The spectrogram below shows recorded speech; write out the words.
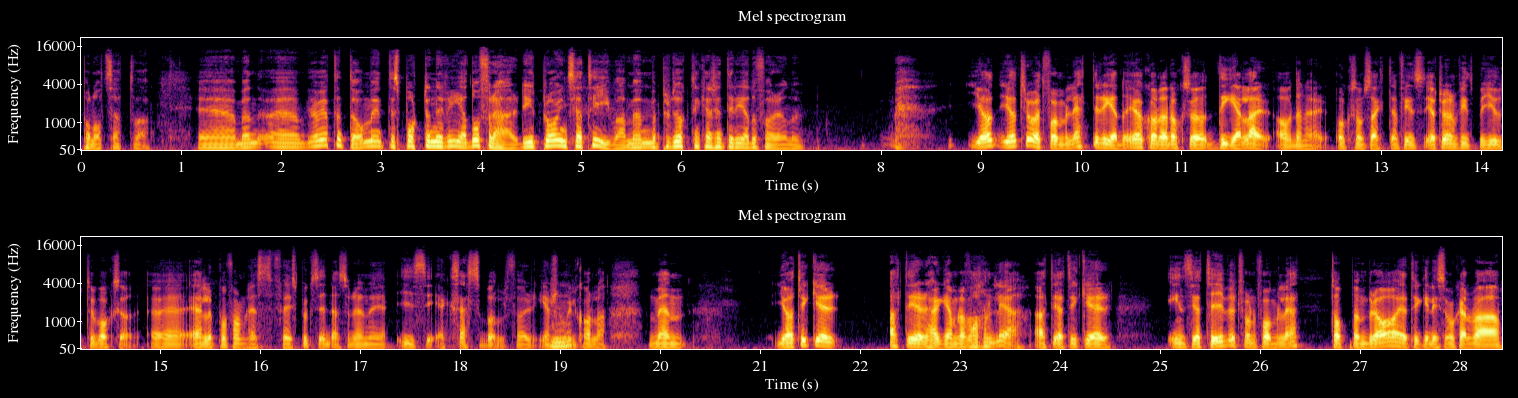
på något sätt. Va? Eh, men eh, jag vet inte om inte sporten är redo för det här. Det är ett bra initiativ va? Men, produkten kanske inte är redo för det ännu. Jag, jag, tror att Formel 1 är redo. Jag kollade också delar av den här och som sagt, den finns, jag tror den finns på Youtube också eh, eller på Formel 1 Facebook-sida så den är easy accessible för er som mm. vill kolla. Men jag tycker att det är det här gamla vanliga. Att jag tycker initiativet från Formel 1 toppen bra. Jag tycker liksom själva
